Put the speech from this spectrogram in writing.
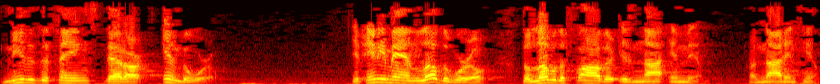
neither the things that are in the world. If any man love the world, the love of the Father is not in them, or not in him.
